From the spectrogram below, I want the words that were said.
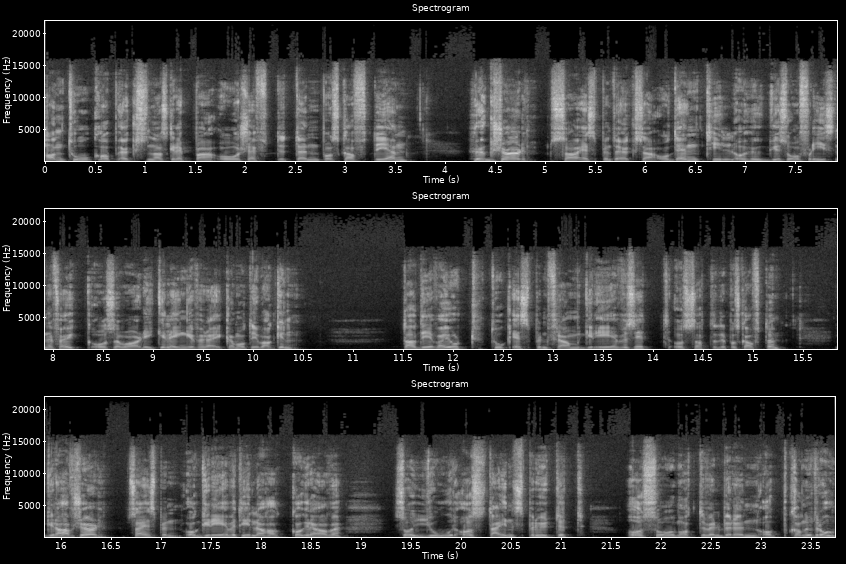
Han tok opp øksen av skreppa og skjeftet den på skaftet igjen. Hugg sjøl, sa Espen til øksa, og den til å hugge så flisene føyk, og så var det ikke lenge før eika måtte i bakken. Da det var gjort, tok Espen fram grevet sitt og satte det på skaftet. Grav sjøl, sa Espen, og grevet til å hakke og grave, så jord og stein sprutet, og så måtte vel brønnen opp, kan du tro.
